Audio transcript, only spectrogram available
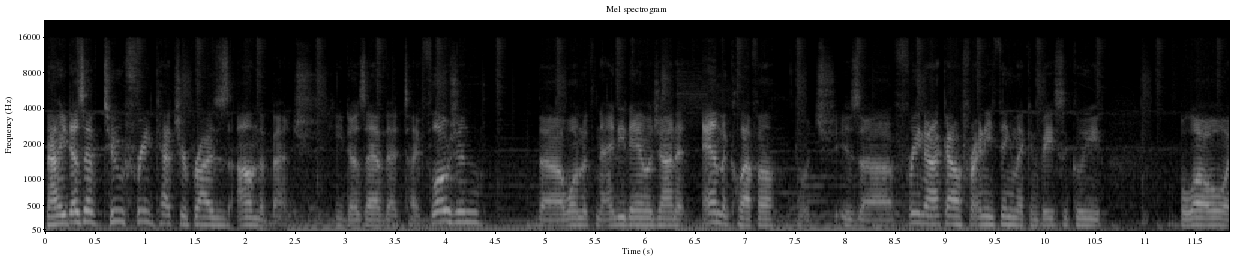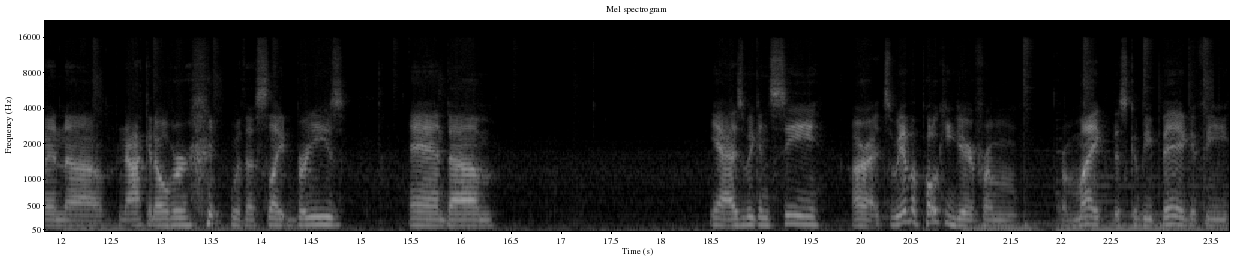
Now he does have two free catcher prizes on the bench. He does have that Typhlosion, the one with 90 damage on it, and the Cleffa, which is a free knockout for anything that can basically blow and uh, knock it over with a slight breeze. And um, yeah, as we can see, all right, so we have a Pokegear from from Mike. This could be big if he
